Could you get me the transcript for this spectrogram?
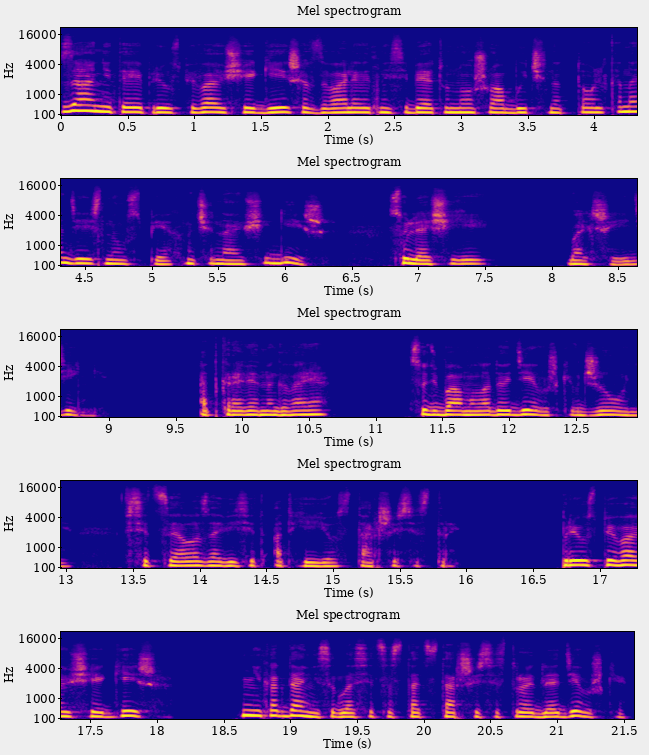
Занятая и преуспевающая гейша взваливает на себя эту ношу обычно только надеясь на успех начинающей гейши, сулящей ей большие деньги. Откровенно говоря, судьба молодой девушки в Джионе всецело зависит от ее старшей сестры. Преуспевающая гейша никогда не согласится стать старшей сестрой для девушки,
